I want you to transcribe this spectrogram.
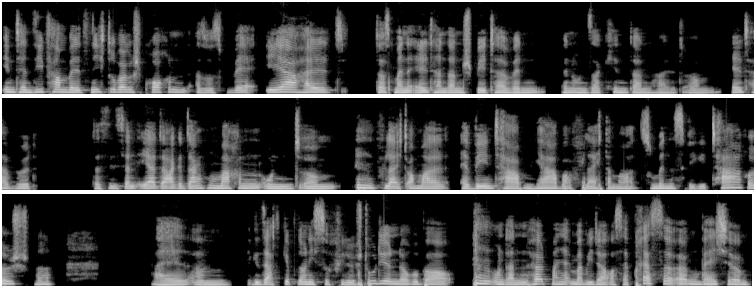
intensiv haben wir jetzt nicht drüber gesprochen. Also es wäre eher halt dass meine Eltern dann später, wenn, wenn unser Kind dann halt ähm, älter wird, dass sie sich dann eher da Gedanken machen und ähm, vielleicht auch mal erwähnt haben, ja, aber vielleicht dann mal zumindest vegetarisch, ne? Weil, ähm, wie gesagt, gibt noch nicht so viele Studien darüber und dann hört man ja immer wieder aus der Presse irgendwelche,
